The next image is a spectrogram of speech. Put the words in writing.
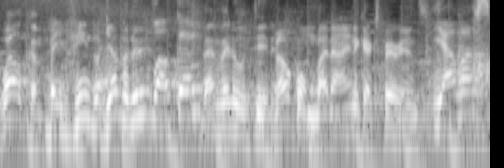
welcome. Bem-vindo. Bienvenue. Welcome. Benvenuti. Welkom bij de Heineken Experience. Я вас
